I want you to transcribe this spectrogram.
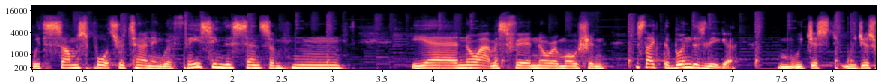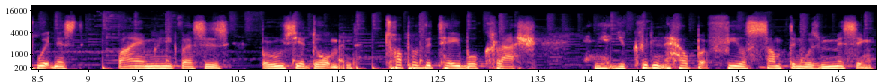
With some sports returning, we're facing this sense of, hmm, yeah, no atmosphere, no emotion, just like the Bundesliga. We just we just witnessed Bayern Munich versus Borussia Dortmund, top of the table clash, and yet you couldn't help but feel something was missing.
